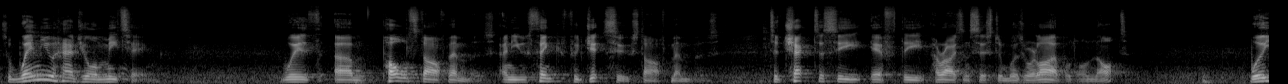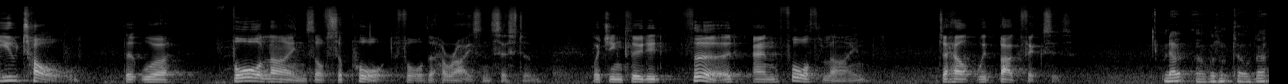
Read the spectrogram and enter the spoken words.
So when you had your meeting with um, POL staff members and you think Fujitsu staff members to check to see if the Horizon system was reliable or not, were you told that were four lines of support for the Horizon system, which included third and fourth line to help with bug fixes? No, I wasn't told that.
